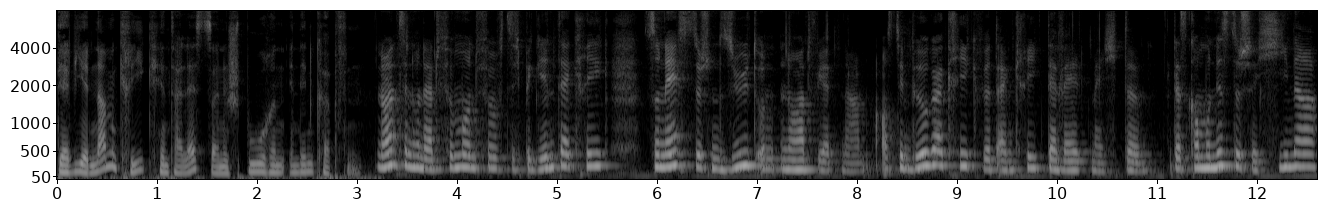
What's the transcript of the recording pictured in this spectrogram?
Der Vietnamkrieg hinterlässt seine Spuren in den Köpfen. 1955 beginnt der Krieg, zunächst zwischen Süd- und Nordvietnam. Aus dem Bürgerkrieg wird ein Krieg der Weltmächte. Das kommunistische China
